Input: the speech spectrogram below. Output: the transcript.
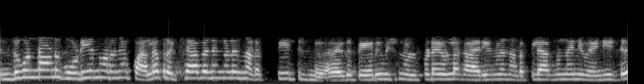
എന്തുകൊണ്ടാണ് കൂടിയെന്ന് പറഞ്ഞാൽ പല പ്രഖ്യാപനങ്ങളും നടത്തിയിട്ടുണ്ട്. അതായത് പേ റിവിഷൻ ഉൾപ്പെടെയുള്ള കാര്യങ്ങൾ നടപ്പിലാക്കുന്നതിന് വേണ്ടിയിട്ട്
